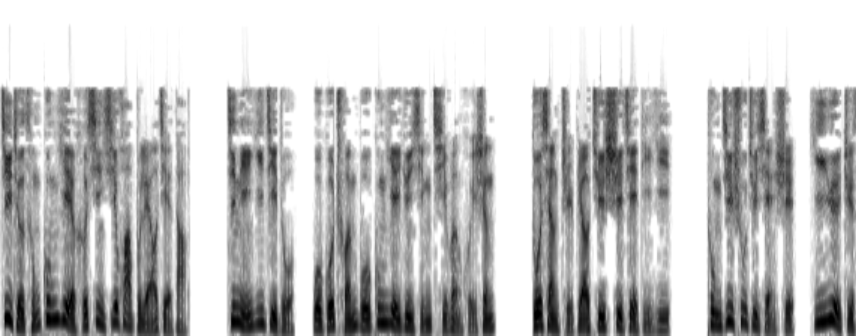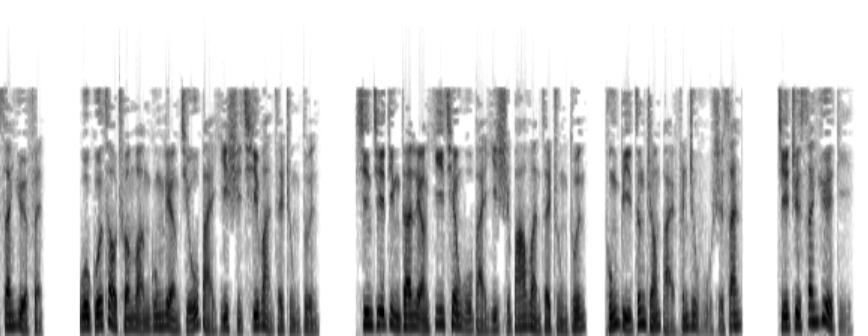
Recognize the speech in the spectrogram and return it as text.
记者从工业和信息化部了解到。今年一季度，我国船舶工业运行企稳回升，多项指标居世界第一。统计数据显示，一月至三月份，我国造船完工量九百一十七万载重吨，新接订单量一千五百一十八万载重吨，同比增长百分之五十三。截至三月底，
